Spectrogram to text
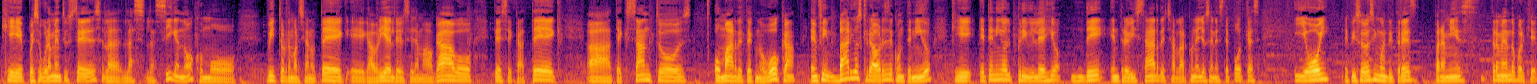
que pues seguramente ustedes las, las siguen, ¿no? Como Víctor de Marciano Tech, eh, Gabriel del Se llamaba Gabo, TSK Tech, uh, Tech Santos, Omar de Tecnoboca, en fin, varios creadores de contenido que he tenido el privilegio de entrevistar, de charlar con ellos en este podcast. Y hoy, episodio 53, para mí es tremendo porque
